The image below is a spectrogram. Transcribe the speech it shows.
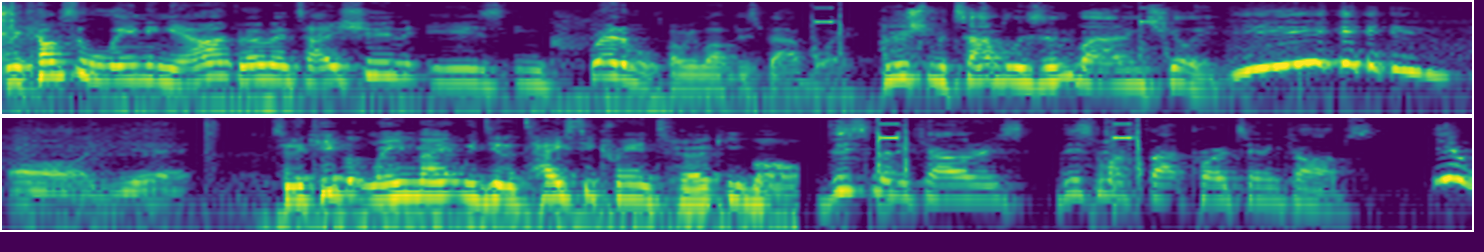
When it comes to leaning out, fermentation is incredible. That's why we love this bad boy. Boost metabolism by adding chili. oh, yeah. So to keep it lean, mate, we did a tasty Korean turkey bowl. This many calories, this much fat, protein, and carbs. You.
